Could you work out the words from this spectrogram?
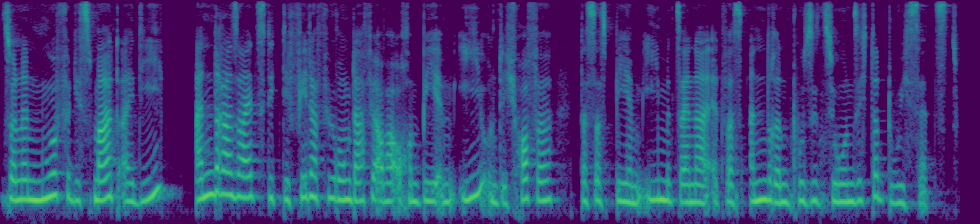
sondern nur für die Smart ID. Andererseits liegt die Federführung dafür aber auch im BMI und ich hoffe, dass das BMI mit seiner etwas anderen Position sich da durchsetzt.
